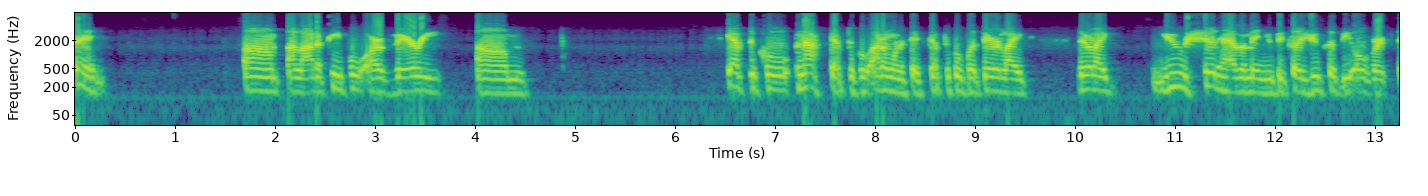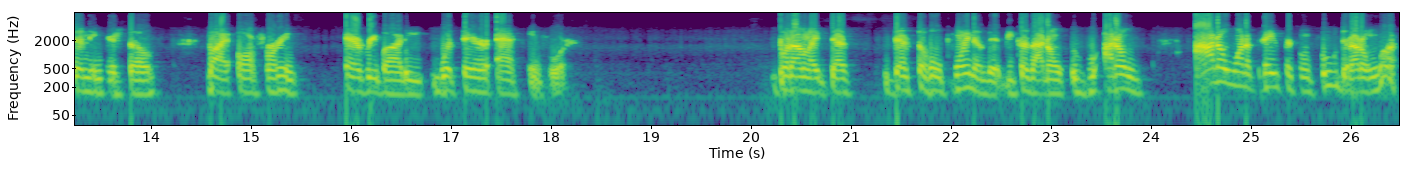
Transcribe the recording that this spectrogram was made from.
thing. Um, a lot of people are very um, skeptical. Not skeptical. I don't want to say skeptical, but they're like they're like you should have a menu because you could be overextending yourself by offering everybody what they're asking for. But I'm like, that's that's the whole point of it because I don't I don't I don't want to pay for some food that I don't want.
